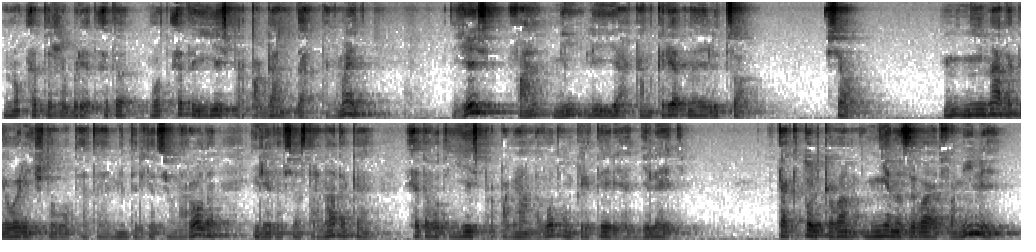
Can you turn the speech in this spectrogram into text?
Но это же бред. Это, вот это и есть пропаганда, понимаете? Есть фамилия, конкретное лицо. Все. Не надо говорить, что вот это менталитет всего народа, или это вся страна такая. Это вот есть пропаганда. Вот вам критерий, отделяйте как только вам не называют фамилии,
